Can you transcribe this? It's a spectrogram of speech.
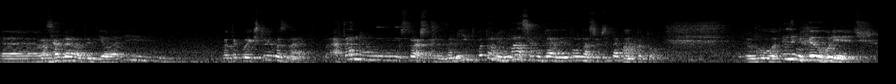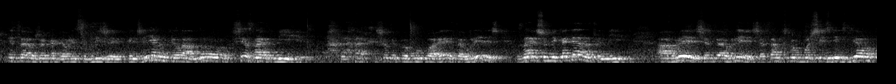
э, разгадал это дело. И вот такой, кто его знает. А там страшно знаменит. Потом и у нас ему дали, ну, у нас всегда будет потом. Вот. Или Михаил Гулевич. Это уже, как говорится, ближе к инженерным делам, но все знают МИГи. Что такое буква Г, это Гулевич. Знают, что Микоян это МИГи. А Гулевич это Гулевич. А там, кто больше из них сделал,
